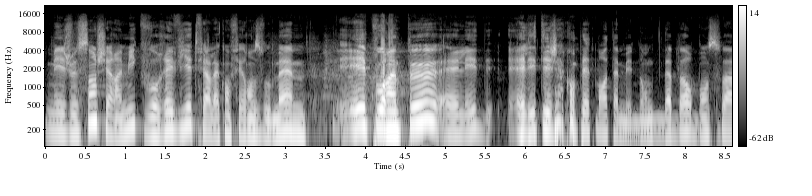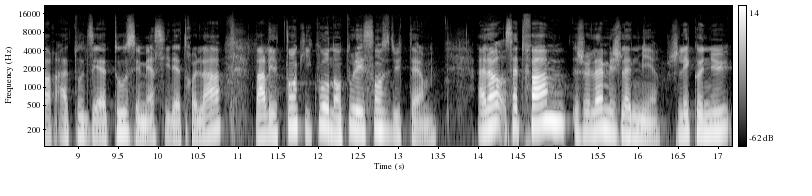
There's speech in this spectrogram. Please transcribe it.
Mais je sens, cher ami, que vous rêviez de faire la conférence vous-même. Et pour un peu, elle est, déjà complètement entamée. Donc d'abord, bonsoir à toutes et à tous et merci d'être là par les temps qui courent dans tous les sens du terme. Alors, cette femme, je l'aime et je l'admire. Je l'ai connue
